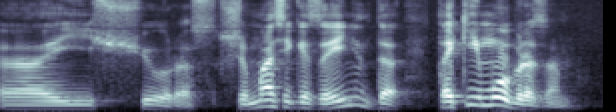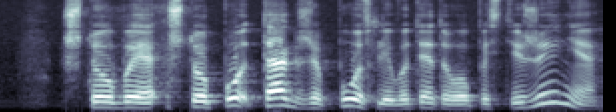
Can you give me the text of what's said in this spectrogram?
Э, еще раз. Шимасика Заинин, да. Таким образом, чтобы, что по, также после вот этого постижения,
